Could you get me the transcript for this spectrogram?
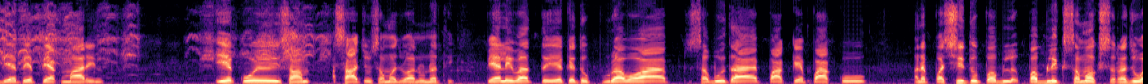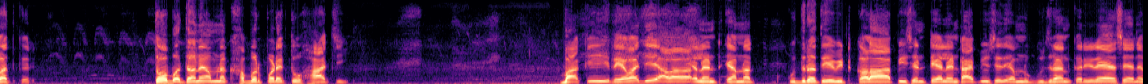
બે બે પેક મારીને. એ કોઈ સામ, સાચું સમજવાનું નથી. પહેલી વાત તો એ કે તું પુરાવો આપ, સબૂત આપ, પાકે પાકું અને પછી તું પબ્લિક સમક્ષ રજૂઆત કરી. તો બધાને અમને ખબર પડે કે તું સાચી બાકી રહેવા જે આવા ટેલેન્ટ એમના કુદરત એવી કળા આપી છે ને ટેલેન્ટ આપ્યું છે, એમનું ગુજરાન કરી રહ્યા છે અને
